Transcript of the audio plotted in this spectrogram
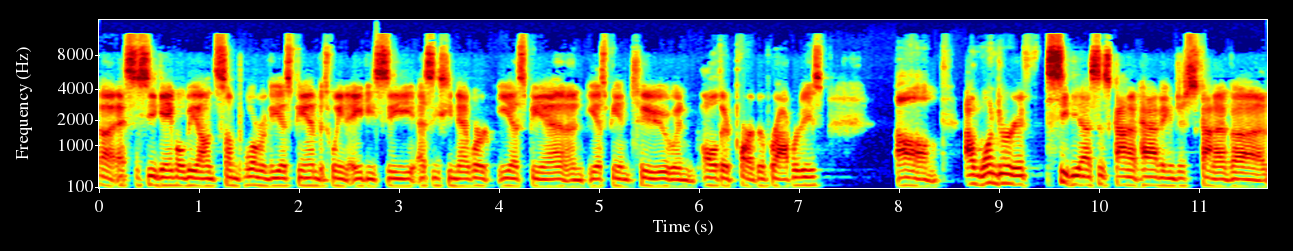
uh, SEC game will be on some form of ESPN between ABC, SEC Network, ESPN, and ESPN two, and all their partner properties. Um, I wonder if CBS is kind of having just kind of uh,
